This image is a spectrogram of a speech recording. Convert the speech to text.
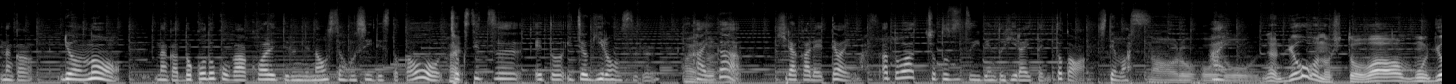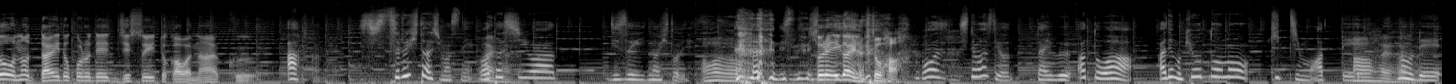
なんか寮のなんかどこどこが壊れてるんで直してほしいですとかを直接、はい、えっと、一応議論する会が開かれてはいます、あとはちょっとずつイベント開いたりとかはしてます。なるほど、はい、寮の人はもう寮の台所で自炊とかはなくあする人はしますね、私は自炊の人です。あ それ以外の人は？もうしてますよだいぶ。あとはあでも共同のキッチンもあって、はいはいはい、なので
